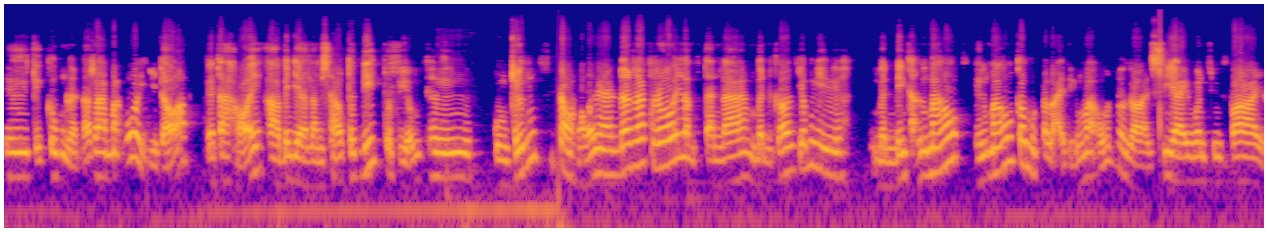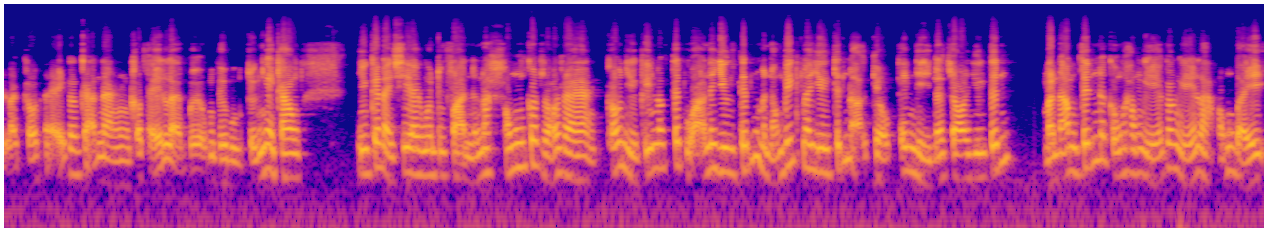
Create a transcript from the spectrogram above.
thư tử cung là nó ra máu hay gì đó. Người ta hỏi à bây giờ làm sao tôi biết tôi bị ung thư buồng trứng? Câu hỏi nó rắc rối lắm. Thành ra mình có giống như mình đi thử máu thử máu có một cái loại thử máu nó gọi là CA125 là có thể có khả năng có thể là bị ung thư buồng trứng hay không. Nhưng cái này CA125 nó không có rõ ràng, có nhiều cái nó kết quả nó dương tính, mình không biết nó dương tính ở chỗ cái gì nó cho dương tính. Mà âm tính nó cũng không nghĩa, có nghĩa là không bị.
